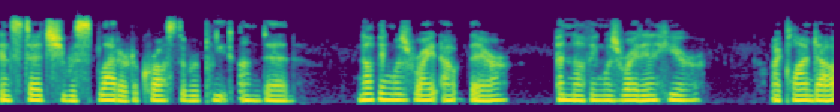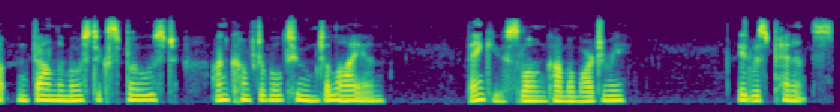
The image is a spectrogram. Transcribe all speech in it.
Instead, she was splattered across the replete undead. Nothing was right out there, and nothing was right in here. I climbed out and found the most exposed, uncomfortable tomb to lie in. Thank you, Sloane, comma Marjorie. It was penance,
